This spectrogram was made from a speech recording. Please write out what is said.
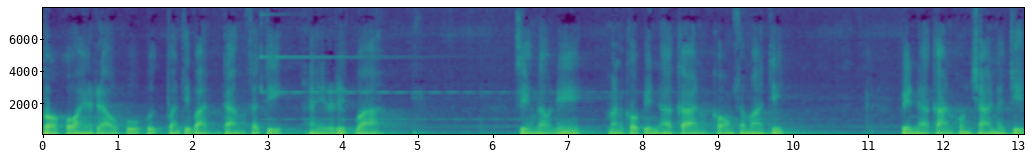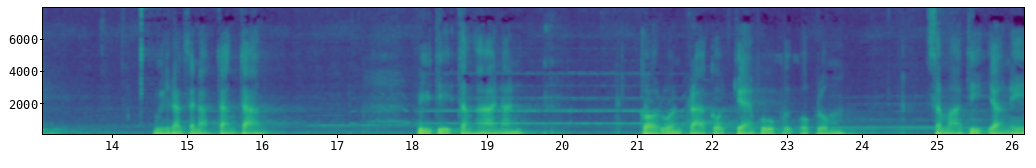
ก็ขอให้เราผู้ฝึกปฏิบัติดังสติให้ระลึกว่า สิ่งเหล่านี้มันก็เป็นอาการของสมาธิ เป็นอาการของฌานจิต มีลักษณะต่างๆ ปีติทั้งห้านั้นก็ร่วนปรากฏแก่ผู้ฝึกอบรม สมาธิอย่างนี้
